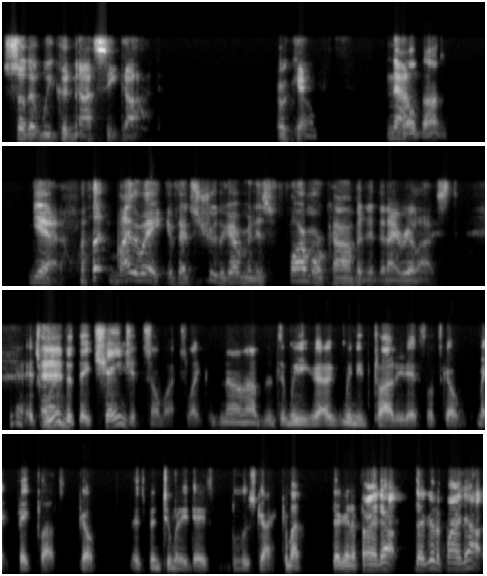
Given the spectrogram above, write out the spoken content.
so that we could not see God. Okay. Well, now, well done. Yeah. By the way, if that's true, the government is far more competent than I realized. Yeah, it's and, weird that they change it so much. Like, no, no, we uh, we need cloudy days. Let's go make fake clouds. Go. It's been too many days. Blue sky. Come on. They're going to find out. They're going to find out.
